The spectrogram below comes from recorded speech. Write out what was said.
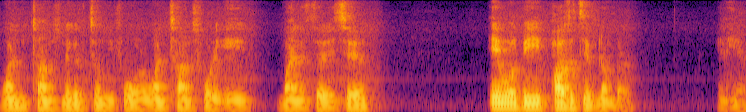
1 times negative 24 1 times 48 minus 32 it will be positive number in here.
